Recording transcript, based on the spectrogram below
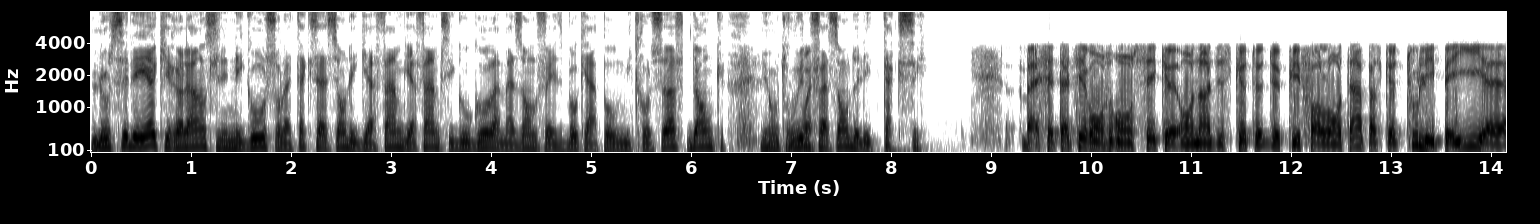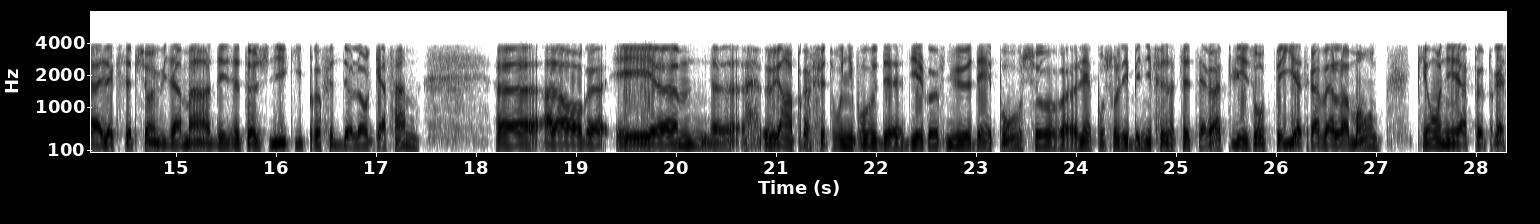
L'OCDE qui relance les négos sur la taxation des GAFAM. GAFAM, c'est Google, Amazon, Facebook, Apple, Microsoft. Donc, ils ont trouvé une façon de les taxer. Ben, c'est-à-dire, on, on sait qu'on en discute depuis fort longtemps parce que tous les pays, à l'exception évidemment des États-Unis qui profitent de leur GAFAM, euh, alors, euh, et euh, eux en profitent au niveau des revenus d'impôts sur l'impôt sur les bénéfices, etc. Puis les autres pays à travers le monde, puis on est à peu près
